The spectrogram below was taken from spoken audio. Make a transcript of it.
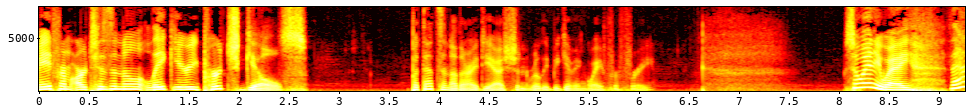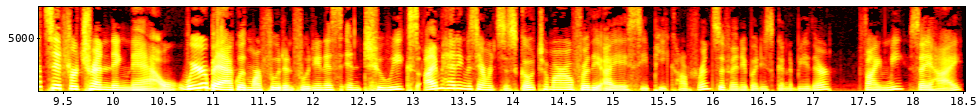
made from artisanal Lake Erie perch gills. But that's another idea I shouldn't really be giving away for free. So, anyway, that's it for trending now. We're back with more food and foodiness in two weeks. I'm heading to San Francisco tomorrow for the IACP conference. If anybody's going to be there, find me, say hi.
